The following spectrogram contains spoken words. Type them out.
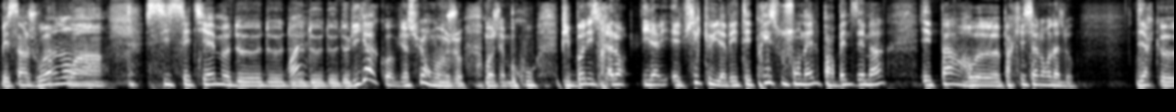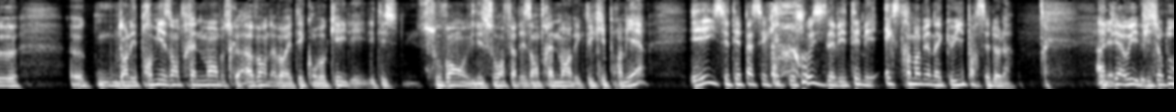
mais c'est un joueur Non, non, pour un 6 7 de de, de, de, de, de Liga quoi, bien sûr. Moi j'aime beaucoup. Puis bon esprit. Alors, il avait et tu sais qu'il avait été pris sous son aile par Benzema et par euh, par Cristiano Ronaldo. C'est-à-dire que euh, dans les premiers entraînements, parce qu'avant d'avoir été convoqué, il, était souvent, il est souvent faire des entraînements avec l'équipe première, et il s'était passé quelque chose. Il avait été mais extrêmement bien accueilli par ces deux-là. Et Allez. puis, ah oui, et puis surtout,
